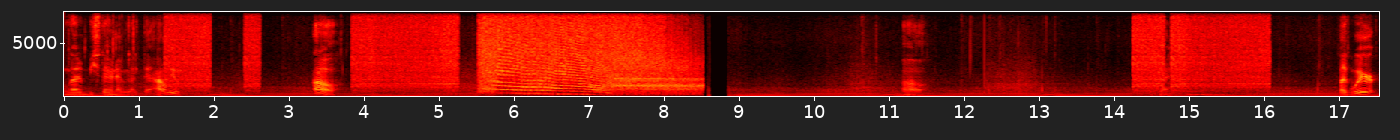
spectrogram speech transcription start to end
You gotta be staring at me like that. I don't even. Oh. Oh. Okay. Like where?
